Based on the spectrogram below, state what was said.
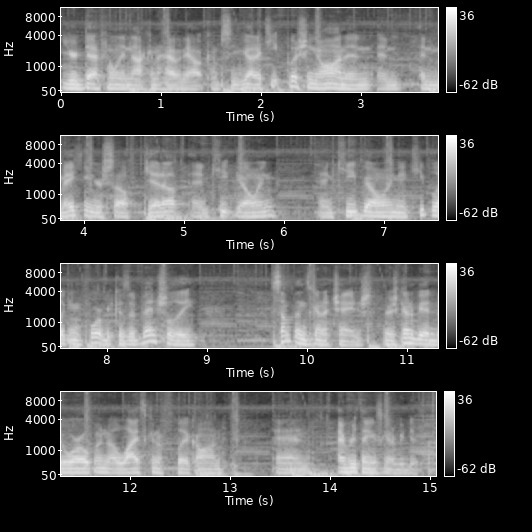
you're definitely not going to have any outcome. So you got to keep pushing on and, and, and making yourself get up and keep going and keep going and keep looking forward because eventually something's going to change. There's going to be a door open, a light's going to flick on, and everything's going to be different.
